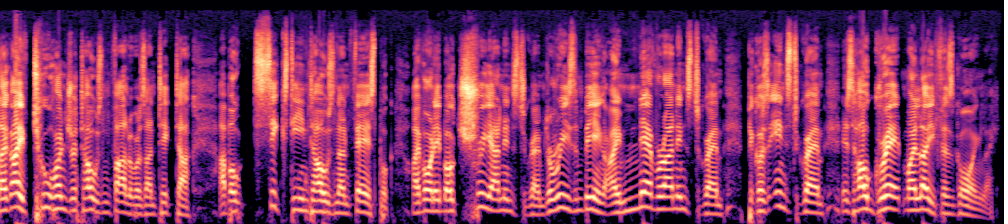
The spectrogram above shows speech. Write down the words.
like, I have 200,000 followers on TikTok, about 16,000 on Facebook. I've only about three on Instagram. The reason being, I'm never on Instagram because Instagram is how great my life is going. Like,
